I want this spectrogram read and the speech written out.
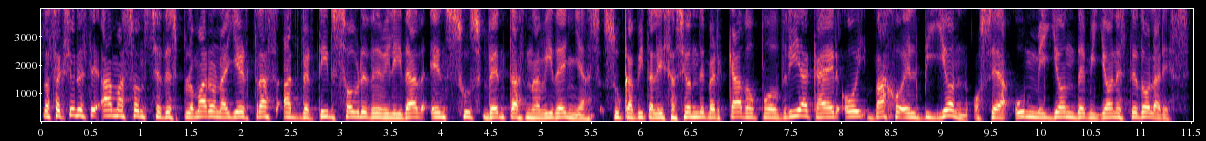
Las acciones de Amazon se desplomaron ayer tras advertir sobre debilidad en sus ventas navideñas. Su capitalización de mercado podría caer hoy bajo el billón, o sea, un millón de millones de dólares.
